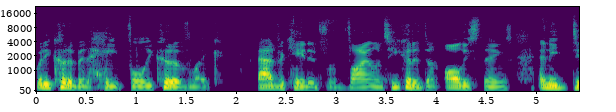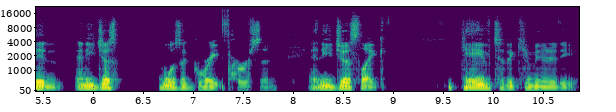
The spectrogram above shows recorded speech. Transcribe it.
but he could have been hateful he could have like advocated for violence he could have done all these things and he didn't and he just was a great person and he just like gave to the community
